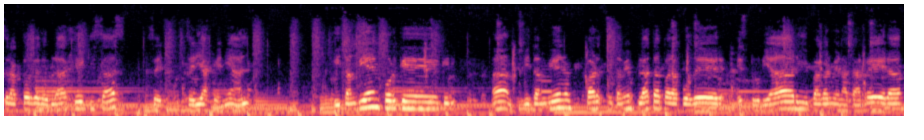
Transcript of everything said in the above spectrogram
ser actor de doblaje, quizás sería genial. Y también porque ah, y también y también plata para poder estudiar y pagarme una carrera,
